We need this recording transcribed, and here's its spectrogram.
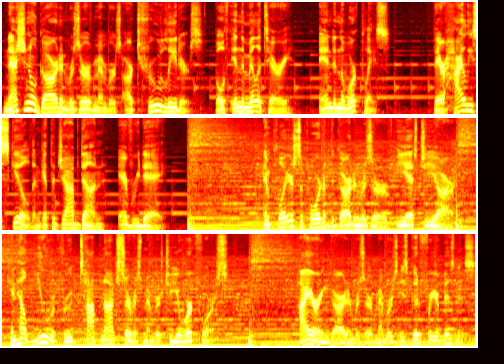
National Guard and Reserve members are true leaders, both in the military and in the workplace. They are highly skilled and get the job done every day. Employer support of the Guard and Reserve, ESGR, can help you recruit top notch service members to your workforce. Hiring Guard and Reserve members is good for your business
